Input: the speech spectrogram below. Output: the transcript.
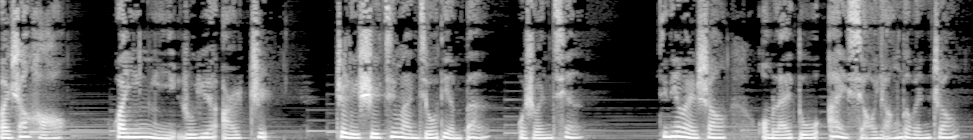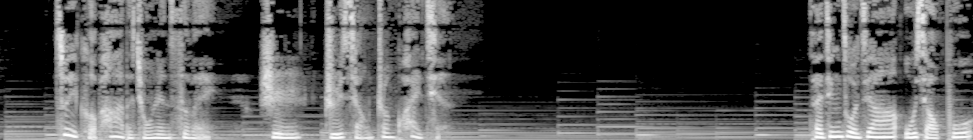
晚上好，欢迎你如约而至，这里是今晚九点半，我是文倩。今天晚上我们来读艾小羊的文章。最可怕的穷人思维是只想赚快钱。财经作家吴晓波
